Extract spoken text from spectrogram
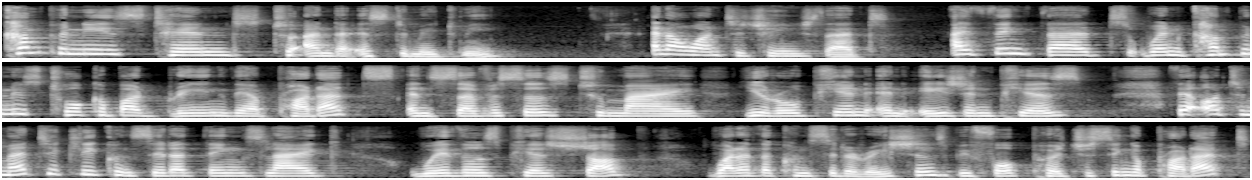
Companies tend to underestimate me. And I want to change that. I think that when companies talk about bringing their products and services to my European and Asian peers, they automatically consider things like where those peers shop, what are the considerations before purchasing a product,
